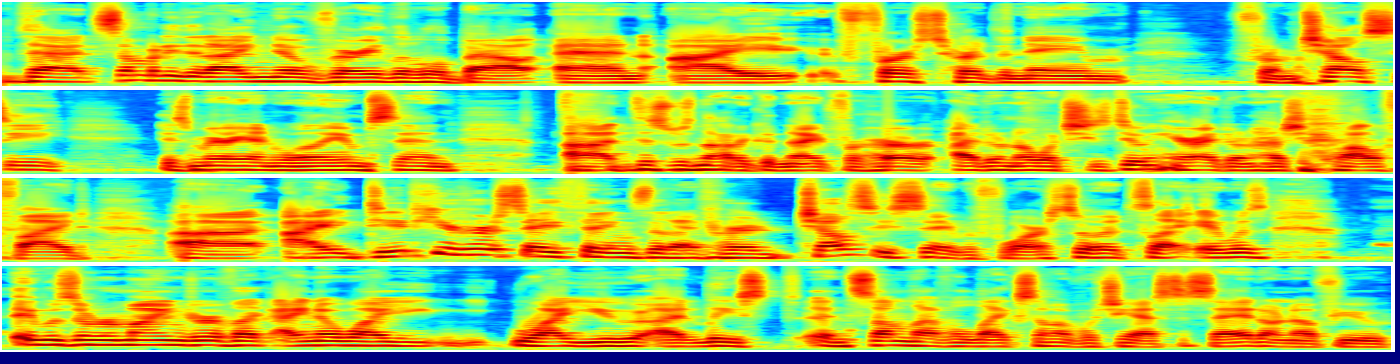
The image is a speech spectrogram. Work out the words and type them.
that somebody that I know very little about, and I first heard the name from Chelsea, is Marianne Williamson. Uh, this was not a good night for her. I don't know what she's doing here. I don't know how she qualified. Uh, I did hear her say things that I've heard Chelsea say before, so it's like it was. It was a reminder of like I know why you, why you at least in some level like some of what she has to say. I don't know if you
